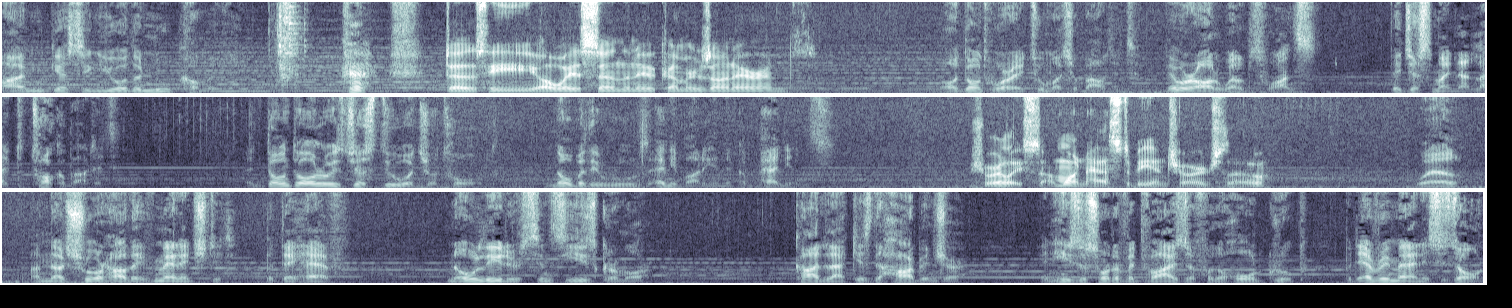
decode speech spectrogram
I'm guessing you're the newcomer then. Does he always send the newcomers on errands? Oh, don't worry too much about it. They were all whelps once. They just might not like to talk about it. And don't always just do what you're told. Nobody rules anybody in the companions. Surely someone has to be in charge, though. Well, I'm not sure how they've managed it, but they have. No leader since Ysgramor. Kodlak is the Harbinger, and he's a sort of advisor for the whole group, but every man is his own.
